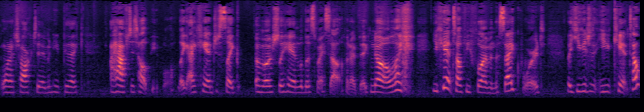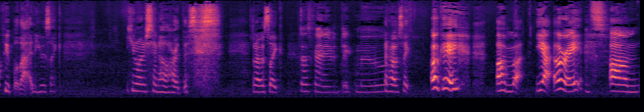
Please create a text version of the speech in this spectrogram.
want to talk to him, and he'd be like, "I have to tell people. Like, I can't just like emotionally handle this myself." And I'd be like, "No, like, you can't tell people I'm in the psych ward." Like you could just you can't tell people that. And he was like, You don't understand how hard this is. And I was like That's kind of a dick move. and I was like, Okay. Um yeah, alright. Um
